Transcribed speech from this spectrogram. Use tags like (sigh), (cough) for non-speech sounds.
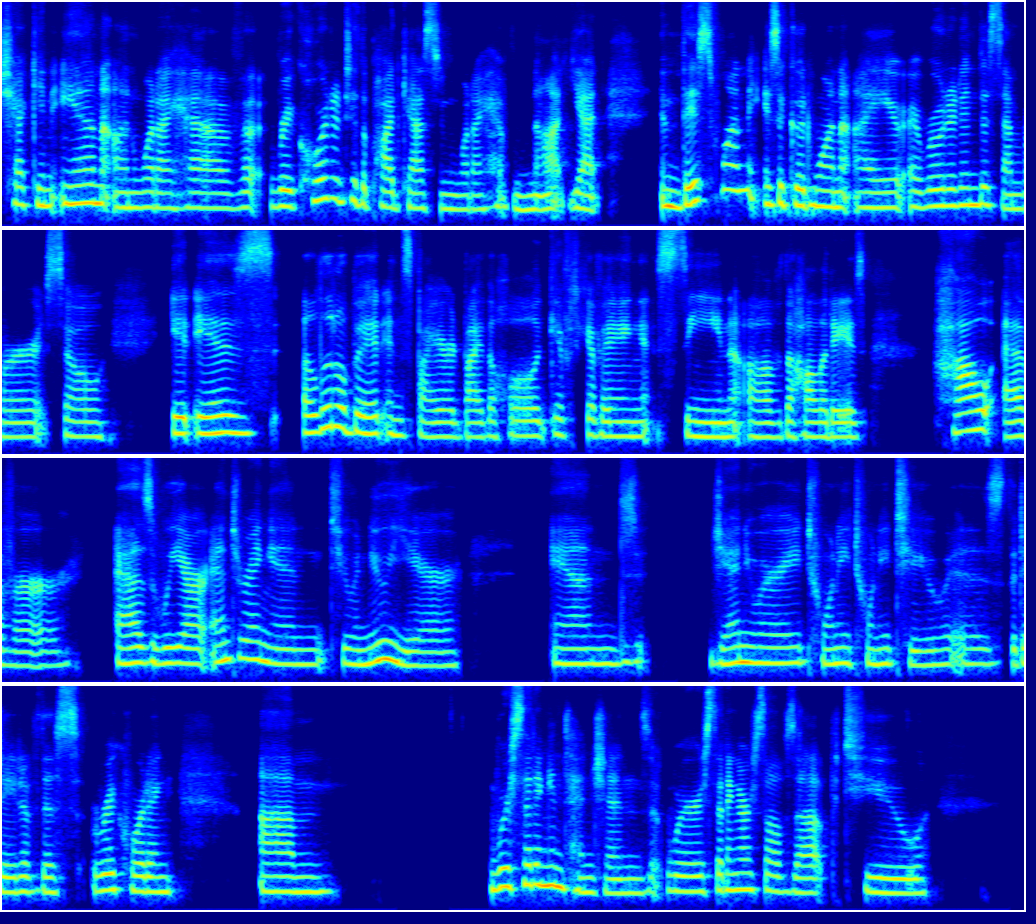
checking in on what I have recorded to the podcast and what I have not yet. And this one is a good one. I, I wrote it in December. So it is a little bit inspired by the whole gift giving scene of the holidays. However, as we are entering into a new year and January 2022 is the date of this recording, um, we're setting intentions, we're setting ourselves up to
